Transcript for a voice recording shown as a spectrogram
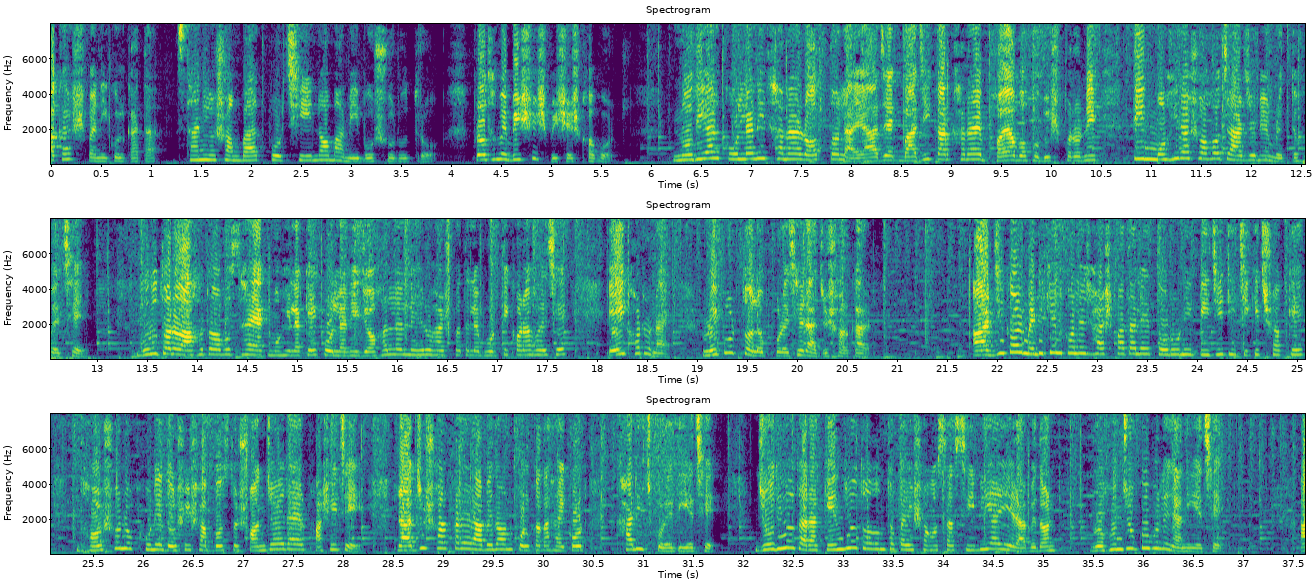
আকাশবাণী, কলকাতা। স্থানীয় সংবাদ, পড়ছি নমামি বসু রুদ্র। প্রথমে বিশেষ বিশেষ খবর। নদিয়ার কল্যাণী থানার রথতলায় আজ এক বাজি কারখানায় ভয়াবহ বিস্ফোরণে তিন মহিলা সহ চারজনের মৃত্যু হয়েছে। গুরুতর আহত অবস্থায় এক মহিলাকে কল্যাণী জওহরলাল নেহরু হাসপাতালে ভর্তি করা হয়েছে। এই ঘটনায় রিপোর্ট তলব করেছে রাজ্য সরকার। আরজিকর মেডিকেল কলেজ হাসপাতালে তরুণী পিজিটি চিকিৎসককে ধর্ষণ ও খুনে দোষী সাব্যস্ত সঞ্জয় রায়ের ফাঁসি চেয়ে রাজ্য সরকারের আবেদন কলকাতা হাইকোর্ট খারিজ করে দিয়েছে। যদিও তারা কেন্দ্রীয় তদন্তকারী সংস্থা সিবিআই এর আবেদন গ্রহণযোগ্য বলে জানিয়েছে।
